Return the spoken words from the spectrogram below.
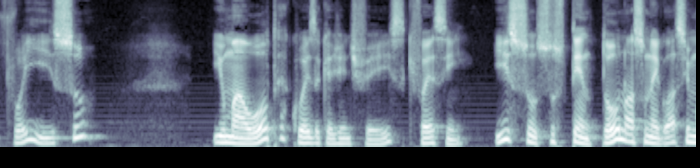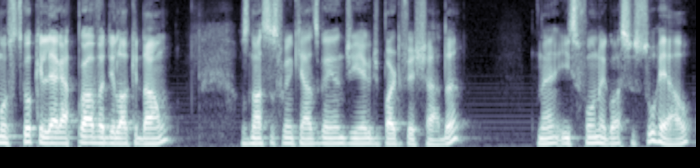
foi isso. E uma outra coisa que a gente fez, que foi assim: isso sustentou o nosso negócio e mostrou que ele era a prova de lockdown. Os nossos franqueados ganhando dinheiro de porta fechada. Né? Isso foi um negócio surreal.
